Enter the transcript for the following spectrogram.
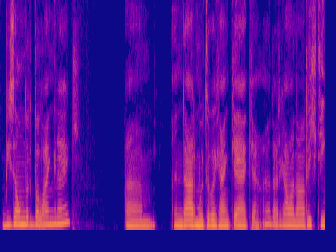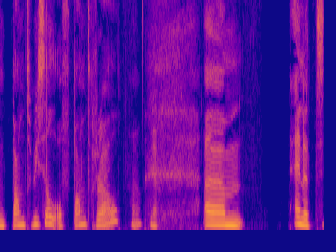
bijzonder belangrijk. Um, en daar moeten we gaan kijken. Hè. Daar gaan we dan richting pandwissel of pandruil. Hè. Ja. Um, en het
